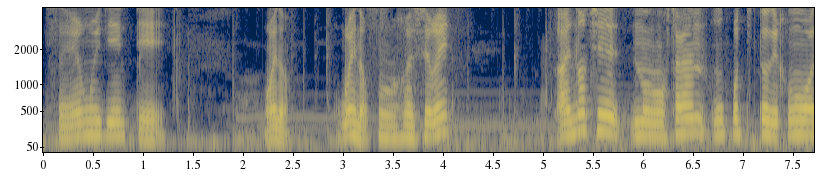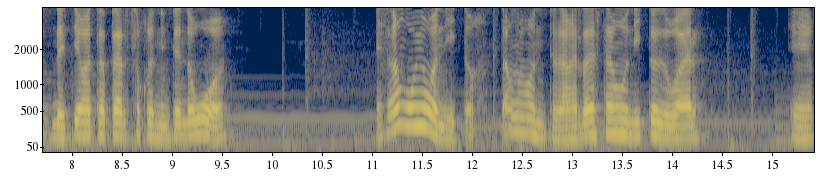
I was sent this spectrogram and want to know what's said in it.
se ve muy diente. Bueno, bueno, como se ve, anoche nos mostraron un poquito de cómo de qué va a tratar Super Nintendo World. Está muy bonito, está muy bonito, la verdad está bonito el lugar. Eh,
